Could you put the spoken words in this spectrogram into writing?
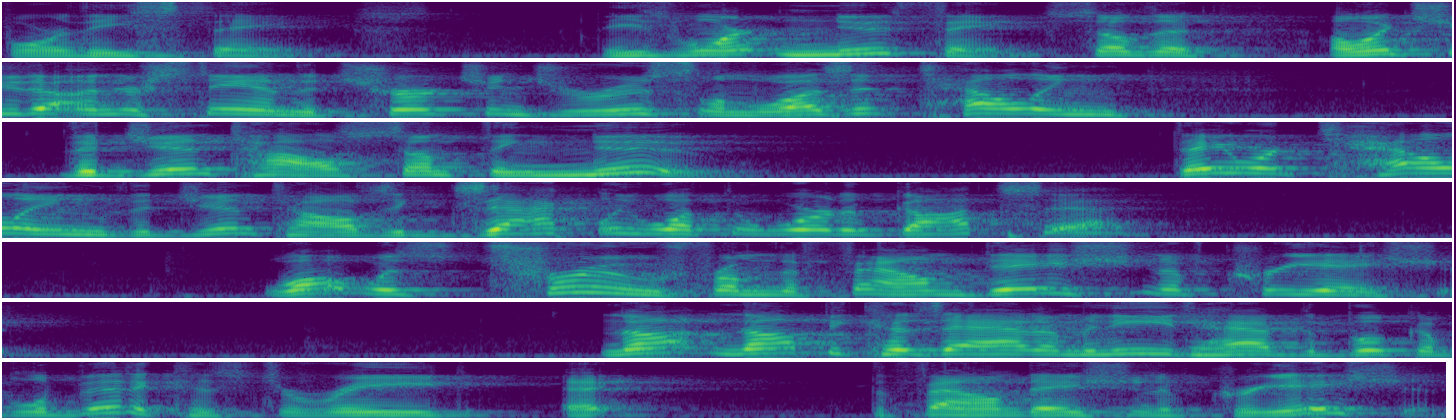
for these things. These weren't new things. So the, I want you to understand the church in Jerusalem wasn't telling the Gentiles something new. They were telling the Gentiles exactly what the Word of God said what was true from the foundation of creation. Not, not because Adam and Eve had the book of Leviticus to read at the foundation of creation,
